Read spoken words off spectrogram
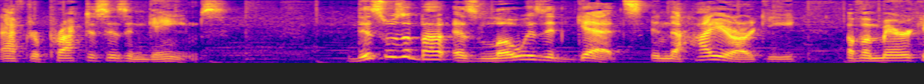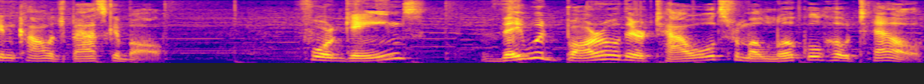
after practices and games. This was about as low as it gets in the hierarchy of American college basketball. For games, they would borrow their towels from a local hotel,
